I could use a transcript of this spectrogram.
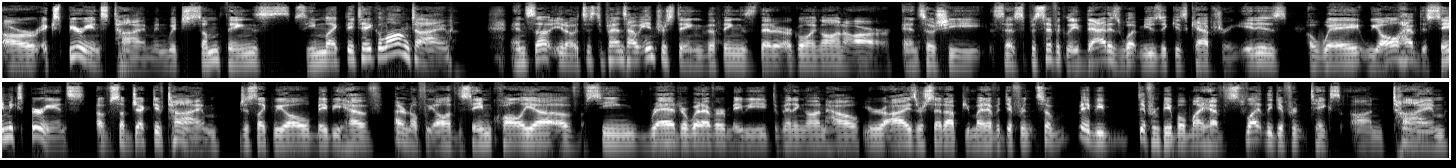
our experience time in which some things seem like they take a long time. And so, you know, it just depends how interesting the things that are going on are. And so she says specifically that is what music is capturing. It is a way we all have the same experience of subjective time, just like we all maybe have, I don't know if we all have the same qualia of seeing red or whatever. Maybe depending on how your eyes are set up, you might have a different, so maybe different people might have slightly different takes on time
